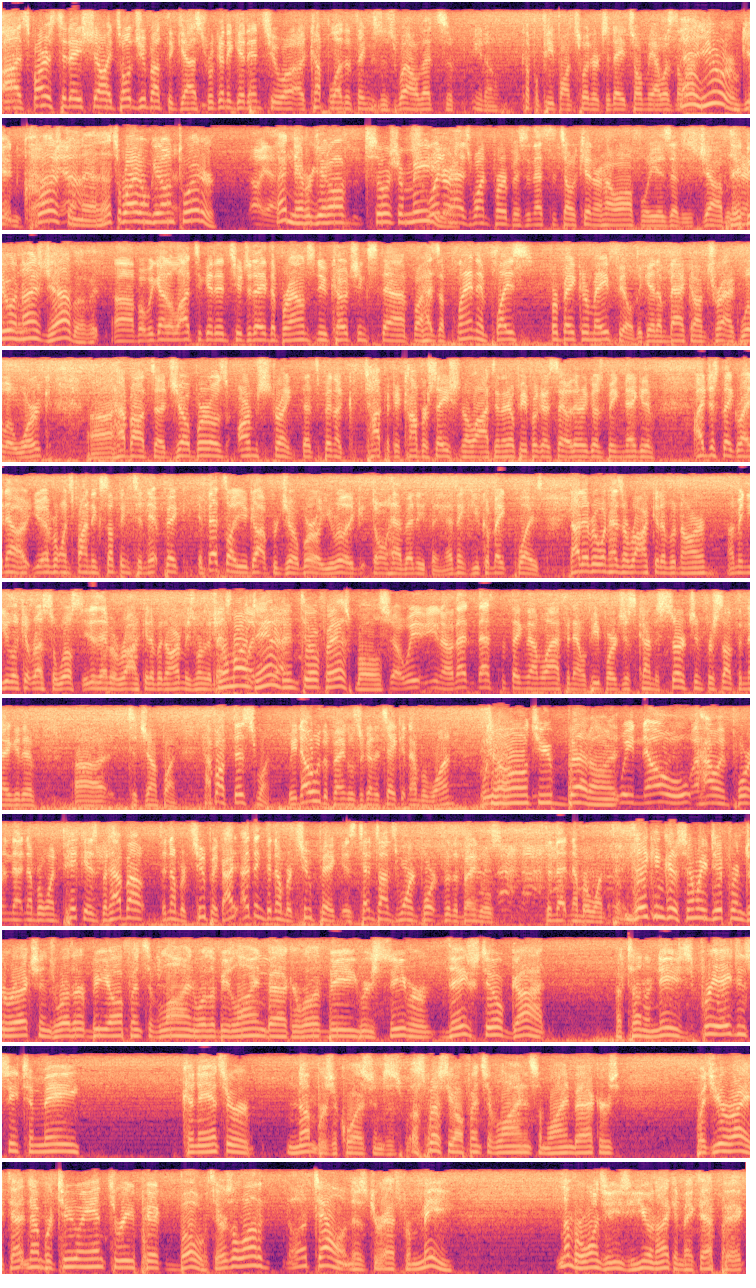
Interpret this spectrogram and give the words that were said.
Uh, as far as today's show, I told you about the guests. We're going to get into uh, a couple other things as well. That's uh, you know, a couple people on Twitter today told me I wasn't. Allowed- you were getting crushed on yeah. that. That's why I don't get on Twitter. Oh yeah. I'd never get off social media. Twitter has one purpose, and that's to tell Kinner how awful he is at his job. they do a nice job of it. Uh, but we got a lot to get into today. The Browns' new coaching staff has a plan in place for Baker Mayfield to get him back on track. Will it work? Uh, how about uh, Joe Burrow's arm strength? That's been a topic of conversation a lot, and I know people are going to say, "Oh, there he goes being negative." I just think right now you, everyone's finding something to nitpick. If that's all you got for Joe Burrow, you really don't have anything. I think you can make plays. Not everyone has a rocket of an arm. I mean, you look at Russell Wilson; he doesn't have a rocket of an arm. He's one of the Joe best. Yeah. didn't throw fastballs. So we, you know, that that's the thing that I'm laughing at when people are just kind of searching for something negative uh, to jump on. How about this one? We know the Bengals are going to take at number one. We, Don't you bet on it. we know how important that number one pick is, but how about the number two pick? I, I think the number two pick is ten times more important for the Bengals than that number one pick. They can go so many different directions, whether it be offensive line, whether it be linebacker, whether it be receiver. They've still got a ton of needs. Free agency to me can answer numbers of questions, especially offensive line and some linebackers. But you're right, that number two and three pick both. There's a lot of, a lot of talent in this draft for me. Number one's easy. You and I can make that pick.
